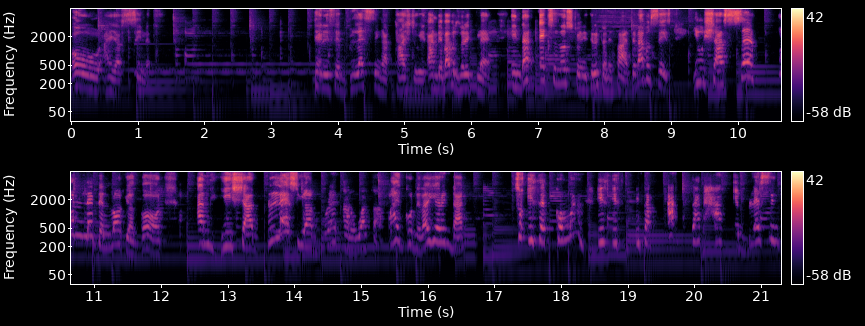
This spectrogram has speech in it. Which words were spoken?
Oh, I have seen it. There is a blessing attached to it. And the Bible is very clear. In that Exodus 23 25, the Bible says, You shall serve only the Lord your God, and he shall bless your bread and water. My goodness, are you hearing that? So it's a command, it's, it's, it's an act that has a blessing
